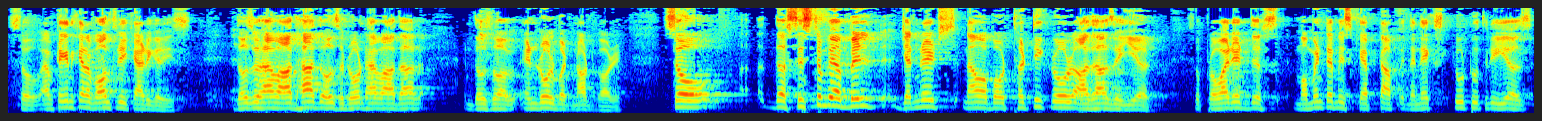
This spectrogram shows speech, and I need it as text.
So I've taken care of all three categories. Those who have Aadhaar, those who don't have Aadhaar, and those who have enrolled but not got it. So the system we have built generates now about 30 crore Aadhaars a year. So provided this momentum is kept up in the next two to three years,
